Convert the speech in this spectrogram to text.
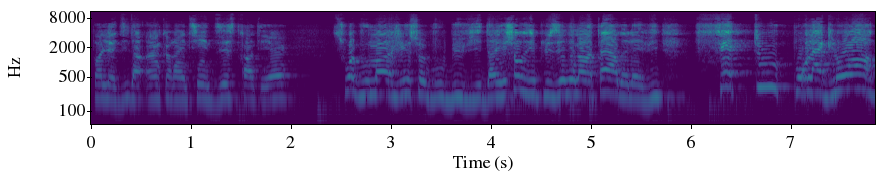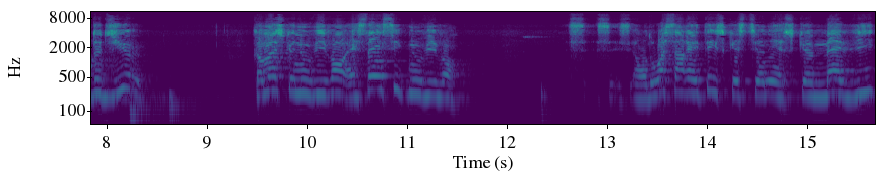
Paul le dit dans 1 Corinthiens 10, 31, soit que vous mangez, soit que vous buviez, dans les choses les plus élémentaires de la vie, faites tout pour la gloire de Dieu. Comment est-ce que nous vivons? Est-ce ainsi que nous vivons? on doit s'arrêter et se questionner. Est-ce que ma vie,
